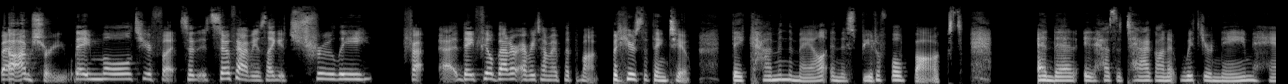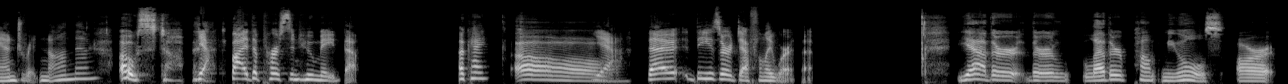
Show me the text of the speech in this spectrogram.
But I'm sure you would. They mold to your foot. So it's so fabulous. Like it's truly fa- uh, they feel better every time I put them on. But here's the thing too. They come in the mail in this beautiful box and then it has a tag on it with your name handwritten on them. Oh, stop. It. Yeah, by the person who made them. Okay. Oh. Yeah. That, these are definitely worth it. Yeah, their their leather pump mules are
